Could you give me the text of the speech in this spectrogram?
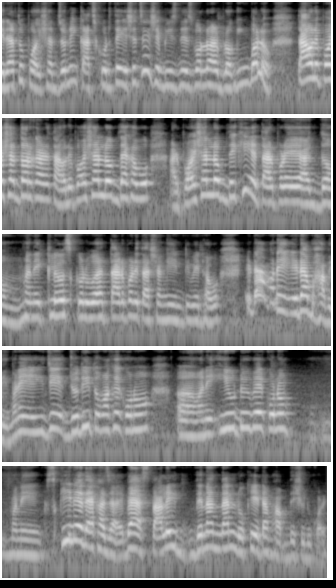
এরা তো পয়সার জন্যই কাজ করতে এসেছে, সে বিজনেস বলো আর ব্লগিং বলো। তাহলে পয়সার দরকার, তাহলে পয়সার লোভ দেখাবো। আর পয়সার লোভ দেখিয়ে তারপরে একদম মানে ক্লোজ করব আর তারপরে তার সঙ্গে ইন্টিমেট হব। এটা মানে এটা ভাবে। মানে এই যে যদি তোমাকে কোনো মানে ইউটিউবে কোনো মানে স্ক্রিনে দেখা যায়, ব্যাস, তাহলেই দেনান দেন লোকে এটা ভাবতে শুরু করে।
